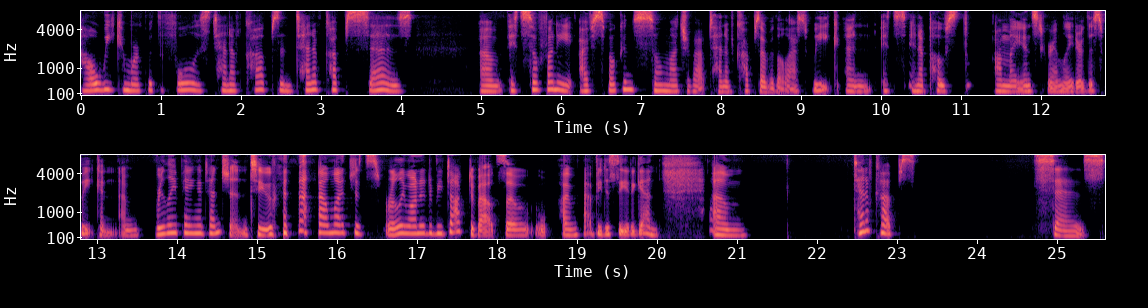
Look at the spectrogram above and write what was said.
how we can work with the fool is 10 of cups and 10 of cups says um, it's so funny. I've spoken so much about 10 of Cups over the last week, and it's in a post on my Instagram later this week. And I'm really paying attention to how much it's really wanted to be talked about. So I'm happy to see it again. Um, 10 of Cups says,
